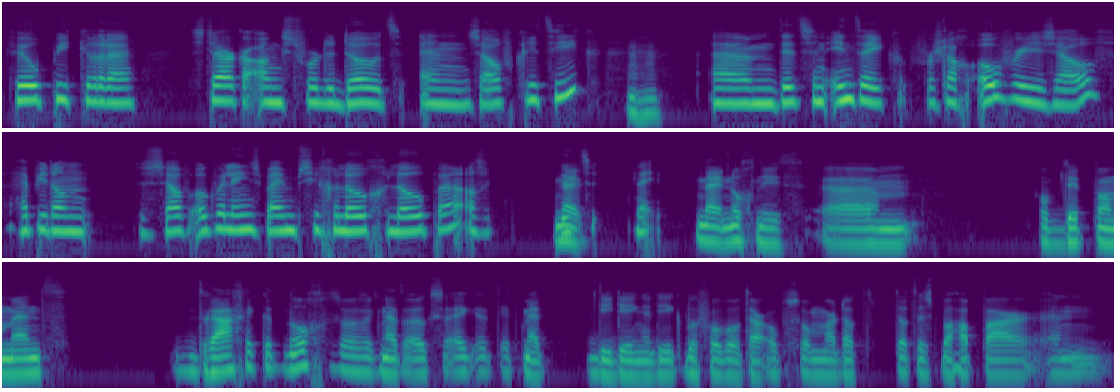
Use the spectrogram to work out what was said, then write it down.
veel piekeren, sterke angst voor de dood en zelfkritiek. Mhm. Ehm, dit is een intakeverslag over jezelf. Heb je dan dus zelf ook wel eens bij een psycholoog gelopen? Als ik Nee. dit- Nee, nog niet. Op dit moment draag ik het nog, zoals ik net ook zei. Met die dingen die ik bijvoorbeeld daar opsom, maar dat, dat is behapbaar. En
